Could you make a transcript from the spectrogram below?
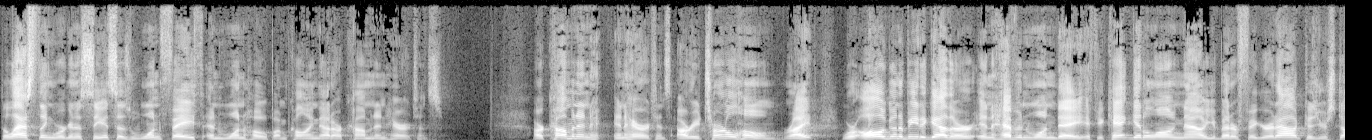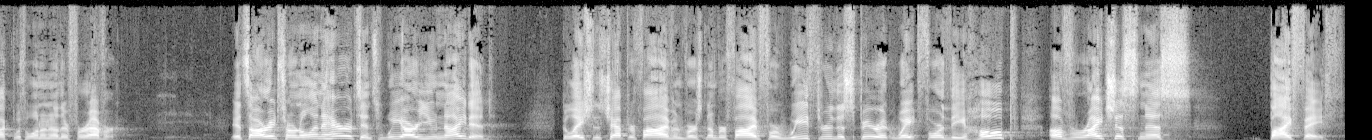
The last thing we're going to see, it says one faith and one hope. I'm calling that our common inheritance. Our common in- inheritance, our eternal home, right? We're all going to be together in heaven one day. If you can't get along now, you better figure it out because you're stuck with one another forever. It's our eternal inheritance. We are united. Galatians chapter 5 and verse number 5 For we through the Spirit wait for the hope of righteousness by faith.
